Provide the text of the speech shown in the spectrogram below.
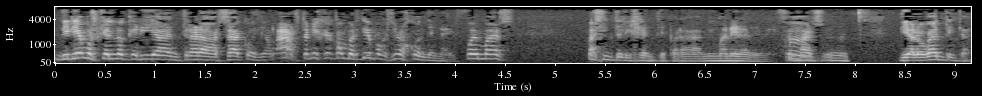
diríamos que él no quería entrar a saco, decía, ah, os tenéis que convertir porque si no os condenáis. Fue más más inteligente para mi manera de ver, fue hmm. más mm, dialogante y tal,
